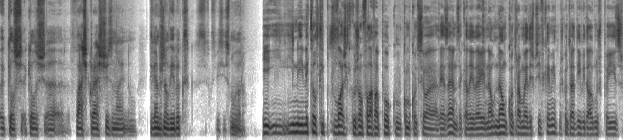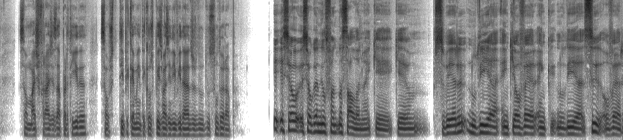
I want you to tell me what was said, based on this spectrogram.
aqueles, aqueles uh, flash crashes não é? tivemos na Libra que, que, que se visse isso no euro. E, e, e, naquele tipo de lógica que o João falava há pouco, como aconteceu há 10 anos, aquela ideia, não, não contra a moeda especificamente, mas contra a dívida de alguns países que são mais frágeis à partida, que são tipicamente aqueles países mais endividados do, do sul da Europa. Esse é, o, esse é o grande elefante na sala, não é? Que, é? que é perceber no dia em que houver, em que, no dia, se houver,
